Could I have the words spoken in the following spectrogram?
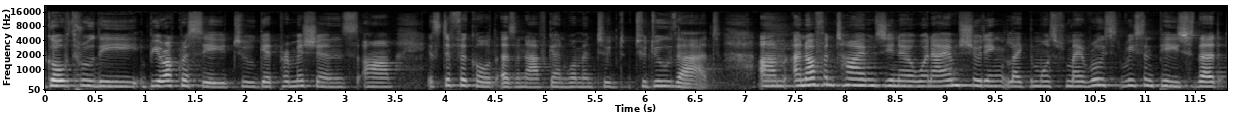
go through the bureaucracy to get permissions. Um, it's difficult as an Afghan woman to to do that. Um, and oftentimes, you know, when I am shooting, like the most my recent piece that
